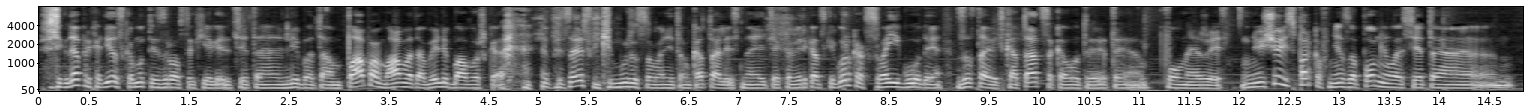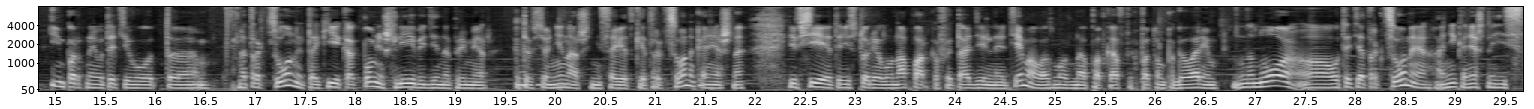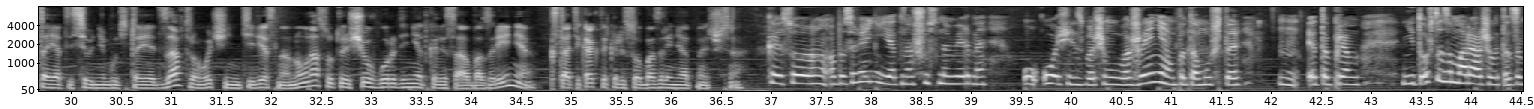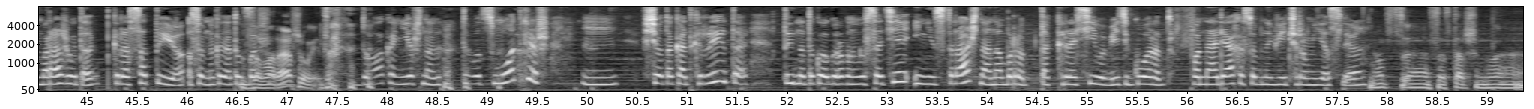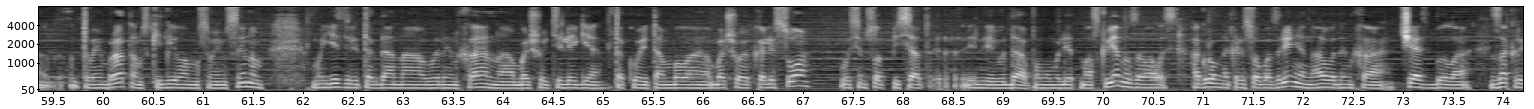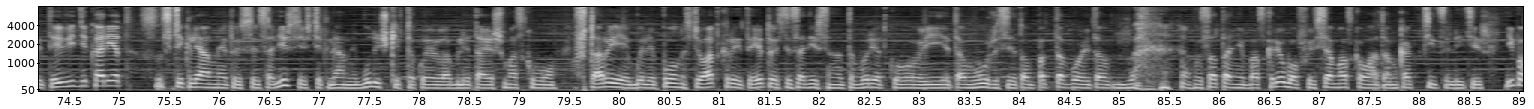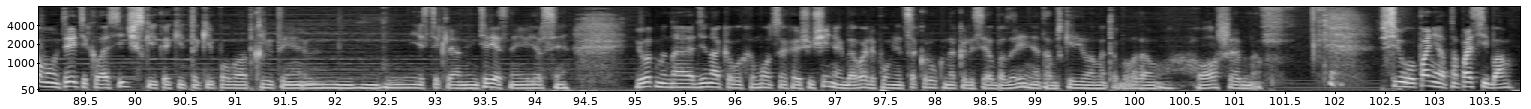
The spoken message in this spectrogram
всегда приходилось кому-то из взрослых ехать. Это либо там папа, мама там или бабушка. Представляешь, каким ужасом они там катались на этих американских горках свои годы. Заставить кататься кого-то, это полная жесть. Но еще из парков мне запомнилось, это импортные вот эти вот э, аттракционы, такие как, помнишь, лебеди, например. Это mm-hmm. все не наши, не советские аттракционы, конечно. И все эта история лунопарков это отдельная тема, возможно, о подкастах потом поговорим. Но э, вот эти аттракционы, они, конечно, если стоят и сегодня будут стоять завтра, очень интересно. Но у нас вот еще в городе нет колеса обозрения. Кстати, как ты к колесу обозрения относишься? колесо обозрения я отношусь, наверное, очень с большим уважением, потому что это прям не то, что замораживает, а замораживает от красоты. Особенно, когда ты в большом... Завораживает? Да, конечно. Ты вот смотришь, все так открыто, ты на такой огромной высоте, и не страшно, а наоборот, так красиво, весь город в фонарях, особенно вечером, если... Вот э, со старшим э, твоим братом, с Кириллом, с моим сыном, мы ездили тогда на ВДНХ, на большой телеге. Такое там было большое колесо, 850 или, да, по-моему, лет Москве называлось. Огромное колесо обозрения на ВДНХ. Часть была закрытая в виде карет стеклянные, то есть ты садишься в стеклянные будочки, в такой облетаешь Москву. Вторые были полностью открытые, то есть ты садишься на табуретку и там в ужасе там под тобой там высота небоскребов и вся Москва там как птица летишь. И, по-моему, третьи классические какие-то такие полуоткрытые, не стеклянные, интересные версии. И вот мы на одинаковых эмоциях и ощущениях давали, помнится, круг на колесе обозрения, там с Кириллом это было там волшебно. Все, понятно, спасибо.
